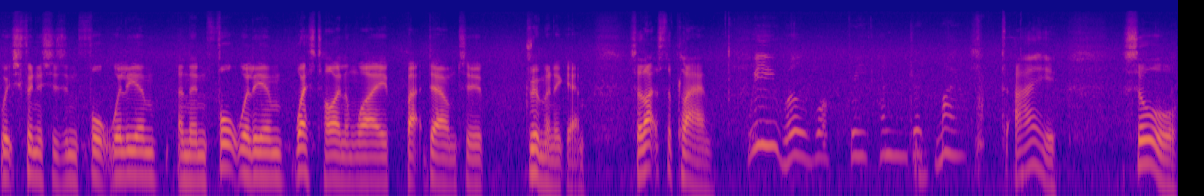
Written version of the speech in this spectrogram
which finishes in Fort William, and then Fort William, West Highland Way, back down to Drymen again. So that's the plan. We will walk 300 miles. Aye. So,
